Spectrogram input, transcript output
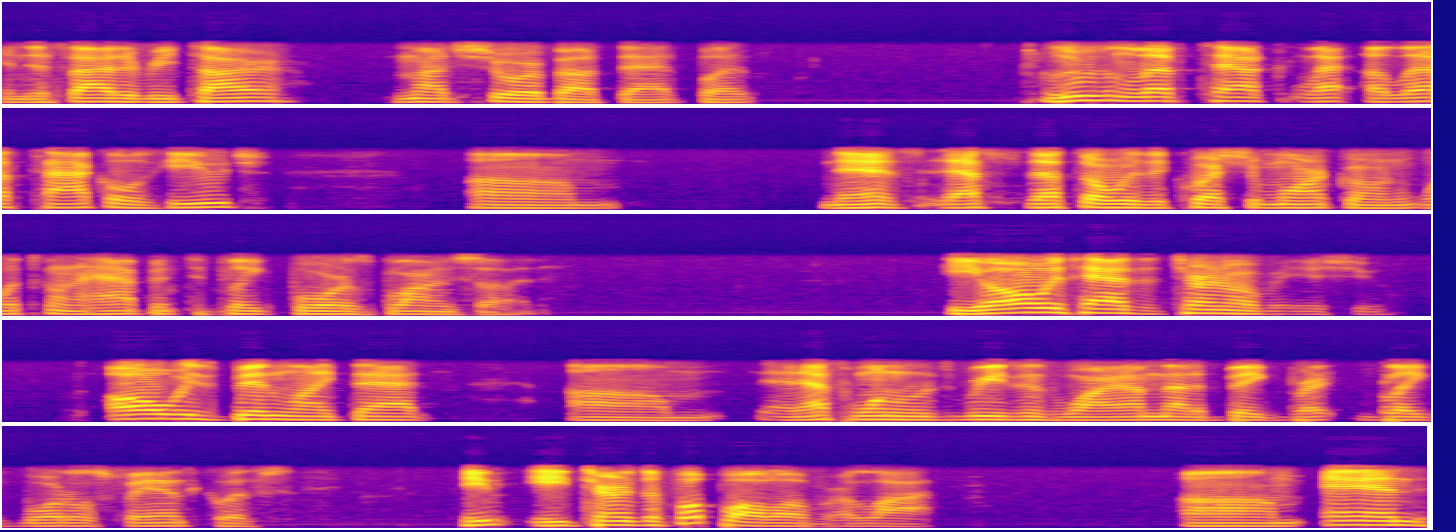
and decided to retire. I'm not sure about that, but losing left tack a left tackle is huge. Um, that's that's that's always a question mark on what's going to happen to Blake Bortles' blind side. He always has a turnover issue, always been like that, um, and that's one of the reasons why I'm not a big Blake Bortles fan because he he turns the football over a lot, um, and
